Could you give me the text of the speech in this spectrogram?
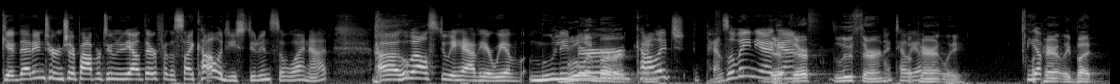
give that internship opportunity out there for the psychology students. So why not? Uh, who else do we have here? We have Muhlenberg, Muhlenberg, College, Pennsylvania They're, again. they're Lutheran, I tell ya. apparently. Yep. Apparently, but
